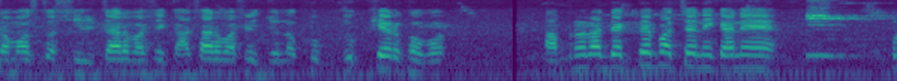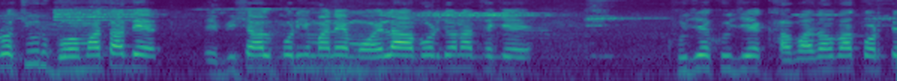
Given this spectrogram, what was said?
সমস্ত শিলচারবাসী কাছারবাসীর জন্য খুব দুঃখের খবর। আপনারা দেখতে পাচ্ছেন এখানে প্রচুর গোমাতাদের এই বিশাল পরিমাণে ময়লা আবর্জনা থেকে খুঁজে খুঁজে খাওয়া দাওয়া করতে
